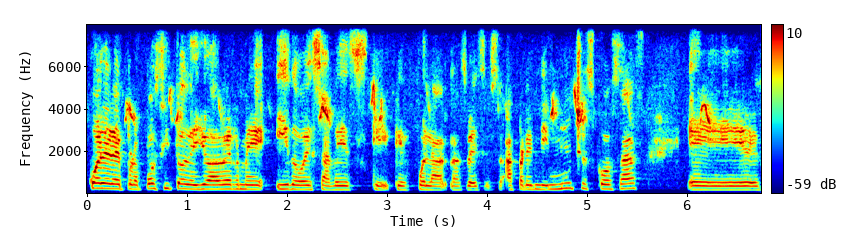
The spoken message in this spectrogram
cuál era el propósito de yo haberme ido esa vez que, que fue la- las veces. Aprendí muchas cosas. eh,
